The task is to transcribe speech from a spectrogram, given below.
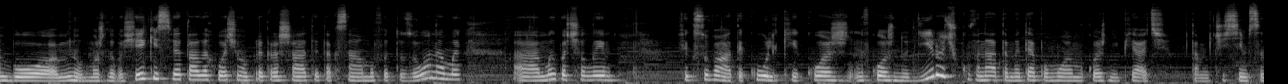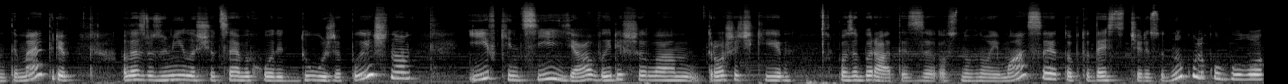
бо, ну, можливо, ще якісь свята захочемо прикрашати так само фотозонами. Ми почали фіксувати кульки в кожну дірочку. Вона там іде, по-моєму, кожні 5 там, чи 7 сантиметрів. Але зрозуміло, що це виходить дуже пишно. І в кінці я вирішила трошечки позабирати з основної маси, тобто десь через одну кульку було,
